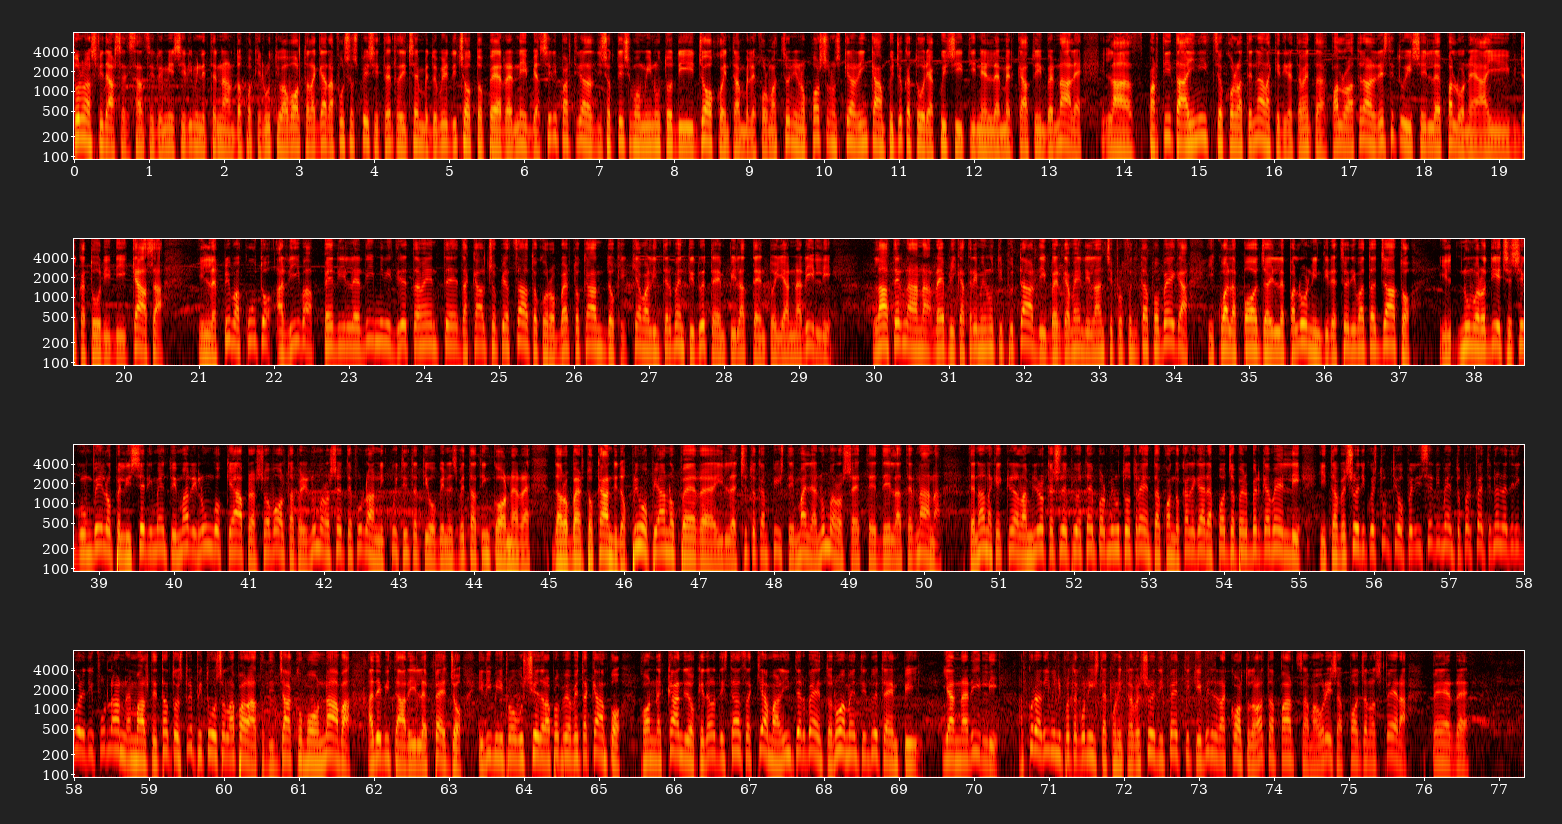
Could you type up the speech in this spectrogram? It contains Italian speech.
Tornano a sfidarsi a distanza di due mesi Rimini e Ternana dopo che l'ultima volta la gara fu sospesa il 30 dicembre 2018 per nebbia. Si ripartirà dal diciottesimo minuto di gioco. Entrambe le formazioni non possono schierare in campo i giocatori acquisiti nel mercato invernale. La partita ha inizio con la Ternana che direttamente a fallo laterale restituisce il pallone ai giocatori di casa. Il primo acuto arriva per il Rimini direttamente da calcio piazzato con Roberto Candido che chiama all'intervento i due tempi l'attento Iannarilli. La Ternana replica tre minuti più tardi, Bergamelli lancia in profondità Pobega, il quale appoggia il pallone in direzione di vantaggio. Il numero 10 segue un velo per l'inserimento in Mari Lungo che apre a sua volta per il numero 7 Furlan, il cui tentativo viene sventato in corner da Roberto Candido. Primo piano per il centrocampista in maglia numero 7 della Ternana. Ternana che crea la migliore occasione del primo tempo al minuto 30 quando Calegari appoggia per Bergamelli. Il traversone di quest'ultimo per l'inserimento perfetto in area di rigore di Furlan ma altrettanto strepitosa la parata di Giacomo Nava ad evitare il peggio. I Rimini prova uscire dalla propria metà campo. Con Candido che dalla distanza chiama l'intervento nuovamente in due tempi Iannarilli Ancora Rimini protagonista con il traversone di Petti che viene raccolto dall'altra parza, Maurese appoggia la sfera per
